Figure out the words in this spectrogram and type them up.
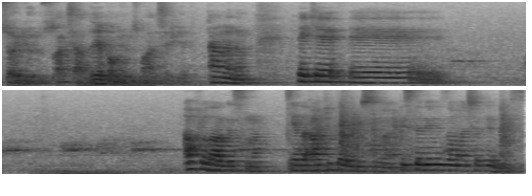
söylüyoruz. Aksi halde yapamıyoruz maalesef ki. Anladım. Peki eee afro dalgasını ya da Afrika örgüsünü istediğimiz zaman açabilir miyiz?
